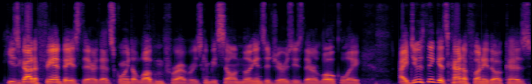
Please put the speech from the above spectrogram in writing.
he's got a fan base there that's going to love him forever. He's going to be selling millions of jerseys there locally. I do think it's kind of funny though because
